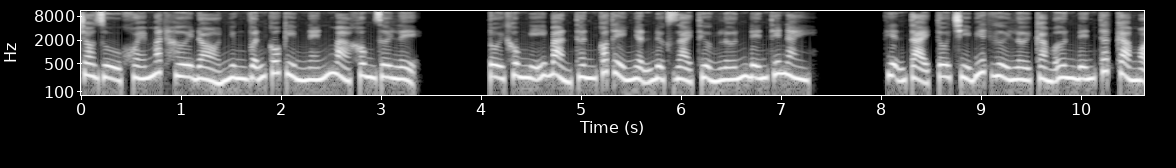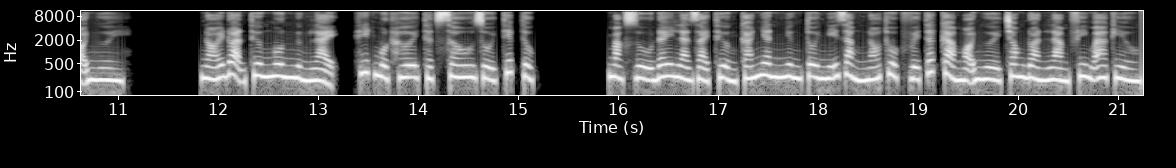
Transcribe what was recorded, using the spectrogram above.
Cho dù khóe mắt hơi đỏ nhưng vẫn có kìm nén mà không rơi lệ. Tôi không nghĩ bản thân có thể nhận được giải thưởng lớn đến thế này. Hiện tại tôi chỉ biết gửi lời cảm ơn đến tất cả mọi người. Nói đoạn thương ngôn ngừng lại, hít một hơi thật sâu rồi tiếp tục. Mặc dù đây là giải thưởng cá nhân nhưng tôi nghĩ rằng nó thuộc về tất cả mọi người trong đoàn làm phim A Kiều.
